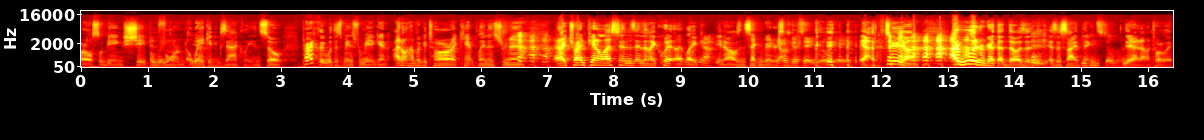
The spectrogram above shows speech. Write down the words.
are also being shaped awakened, and formed, awakened yeah. exactly. And so practically what this means for me, again, I don't have a guitar, I can't play an instrument. I tried piano lessons and then I quit at like, yeah. you know, I was in second grade or yeah, something. I was gonna say, you're like eight. yeah, too young. I really regret that though as a, as a side thing. you. Can still learn. Yeah, no, totally.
